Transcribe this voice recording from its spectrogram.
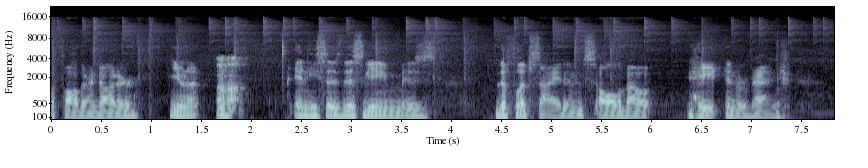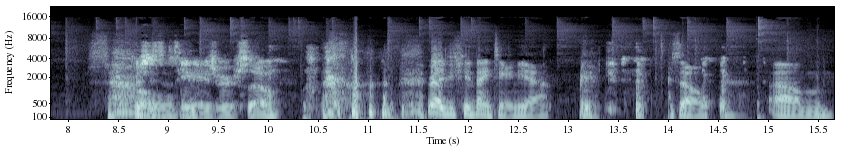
a father and daughter unit. Uh huh. And he says this game is the flip side, and it's all about hate and revenge. So She's a teenager, so right, she's 19, yeah. so, um,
